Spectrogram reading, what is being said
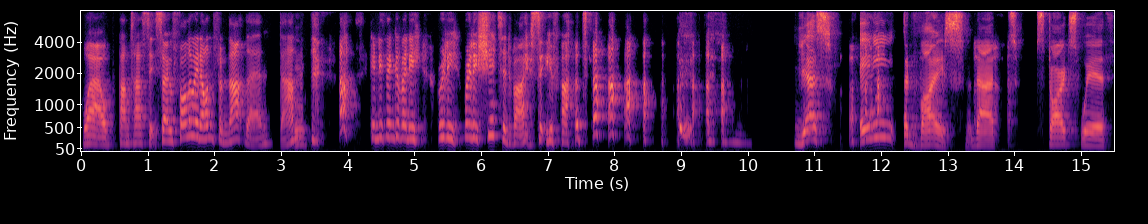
Wow, fantastic. So following on from that then, Dan, mm. can you think of any really, really shit advice that you've had? yes. Any advice that starts with,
